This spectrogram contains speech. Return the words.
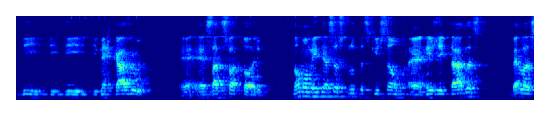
de, de, de mercado é, é, satisfatório. Normalmente, essas frutas que são é, rejeitadas, elas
